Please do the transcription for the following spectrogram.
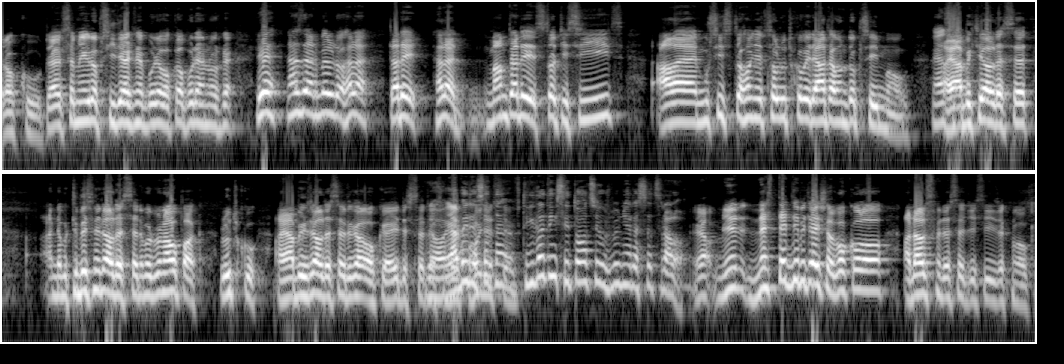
roku. To je, sem někdo přijde, jak nebude okolo, bude hned, je, nazdar, Mildo, hele, tady, hele, mám tady 100 tisíc, ale musí z toho něco Luďkovi dát a on to přijmou. Jasně. A já bych chtěl 10, a nebo ty bys mi dal 10, nebo naopak, Luďku, a já bych dal 10, říkal, OK, 10, 10, jo, já bych v pohodě 10, s ne, tím. v této situaci už by mě 10 sralo. Já, mě, dnes, teď, kdyby tady šel okolo a dal jsi mi 10 tisíc, řeknu OK.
